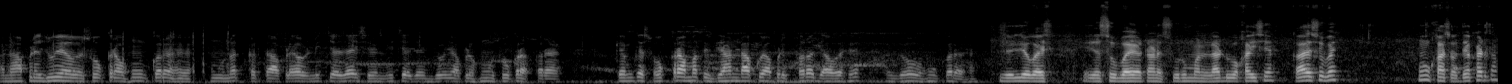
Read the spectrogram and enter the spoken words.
અને આપણે જોઈએ હવે છોકરા શું કરે છે શું નથી કરતા. આપણે હવે નીચે જાય છે નીચે જઈને જોઈએ આપણે શું છોકરા કરે છે. કેમ કે છોકરામાંથી ધ્યાન રાખવું આપણી ફરજ આવે છે. જો શું કરે છે. જોઈ લો ગાઈશ યશુભાઈ અટાણે સુરમાન લાડવો ખાય છે. કા યશુભાઈ? શું ખાશો? દેખાડતો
